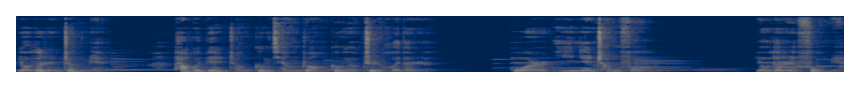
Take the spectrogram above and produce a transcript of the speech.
有的人正面，他会变成更强壮、更有智慧的人，故而一念成佛；有的人负面，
